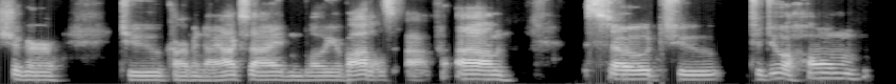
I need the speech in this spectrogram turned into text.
sugar to carbon dioxide and blow your bottles up. Um, so to, to do a home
